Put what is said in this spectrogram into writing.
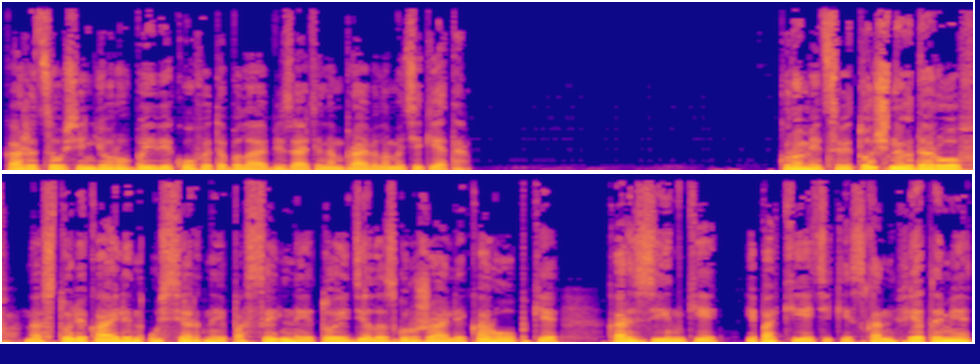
Кажется, у сеньоров-боевиков это было обязательным правилом этикета. Кроме цветочных даров, на столик Айлин усердные посыльные то и дело сгружали коробки, корзинки и пакетики с конфетами,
